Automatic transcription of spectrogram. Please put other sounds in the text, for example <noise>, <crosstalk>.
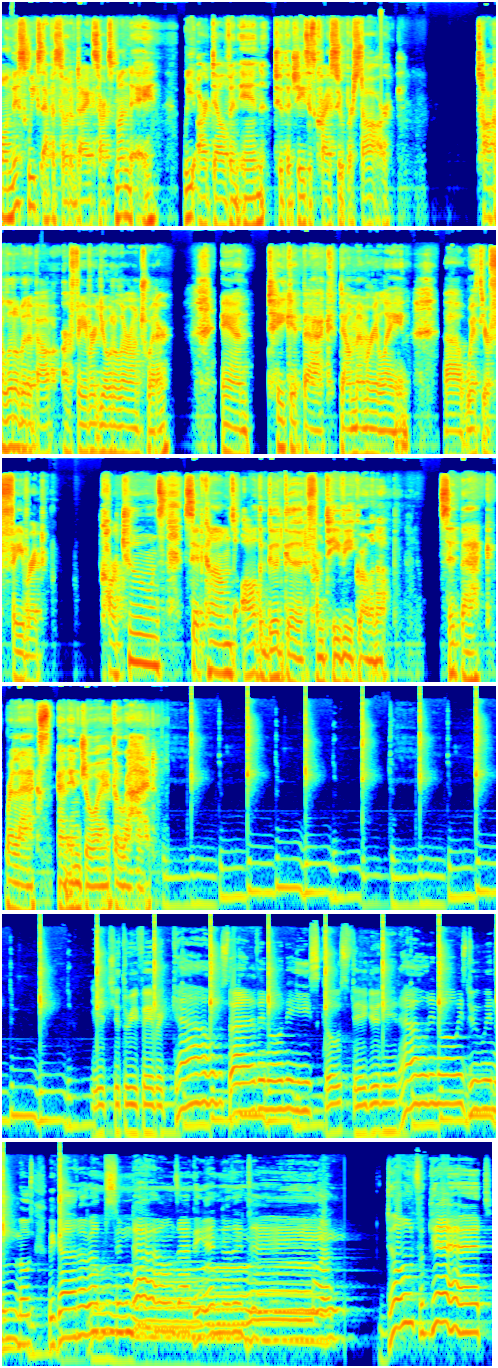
On this week's episode of Diet Starts Monday, we are delving in to the Jesus Christ Superstar, talk a little bit about our favorite yodeler on Twitter, and take it back down memory lane uh, with your favorite cartoons, sitcoms, all the good good from TV growing up. Sit back, relax, and enjoy the ride. It's your three favorite cows thriving on the East Coast, figuring it out and always doing the most. We've got our ups and downs at the end of the day. Don't forget,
